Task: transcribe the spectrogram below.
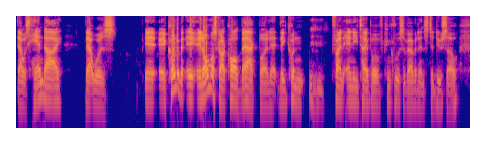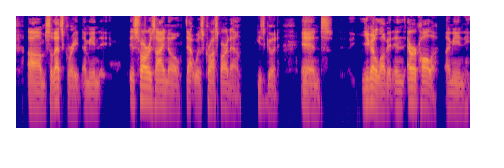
That was hand eye. That was it, it could have been it, it, almost got called back but they couldn't mm-hmm. find any type of conclusive evidence to do so um, so that's great i mean as far as i know that was crossbar down he's good and you gotta love it and eric haula i mean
